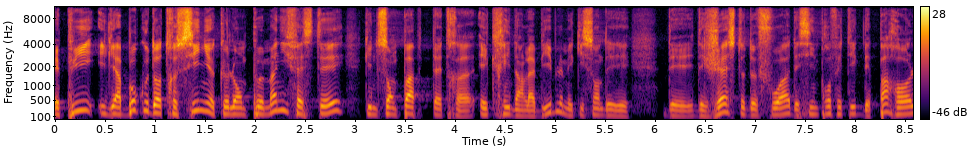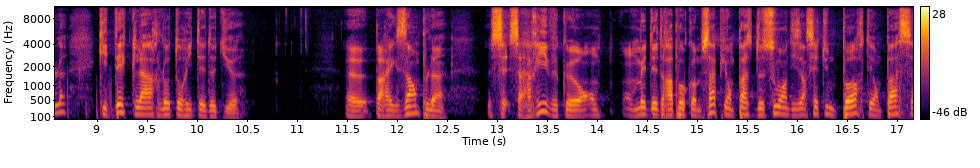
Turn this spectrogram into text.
Et puis, il y a beaucoup d'autres signes que l'on peut manifester, qui ne sont pas peut-être euh, écrits dans la Bible, mais qui sont des, gestes de foi, des signes prophétiques, des paroles qui déclarent l'autorité de Dieu. Euh, par exemple, ça arrive qu'on on met des drapeaux comme ça, puis on passe dessous en disant c'est une porte, et on passe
